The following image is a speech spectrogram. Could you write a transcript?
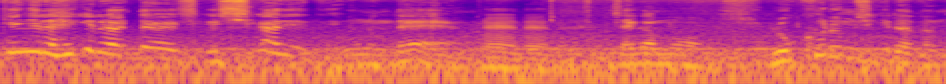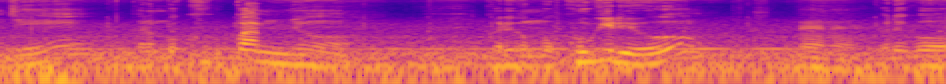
끼니를 해결할 때그 시간이 오는데 네, 네. 제가 뭐 로컬 음식이라든지 그런 뭐 국밥류 그리고 뭐 고기류 네, 네. 그리고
